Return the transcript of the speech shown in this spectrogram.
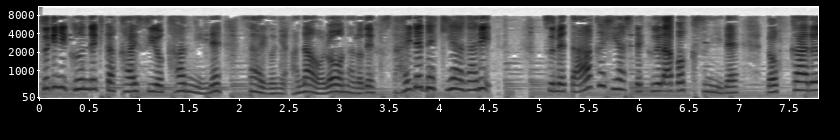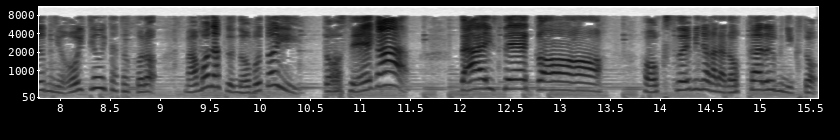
次に汲んできた海水を缶に入れ、最後に穴をローなどで塞いで出来上がり。冷たく冷やしてクーラーボックスに入れ、ロッカールームに置いておいたところ、間もなくのぶとい土星が大成功北西見ながらロッカールームに行くと、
